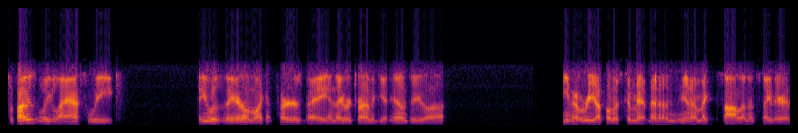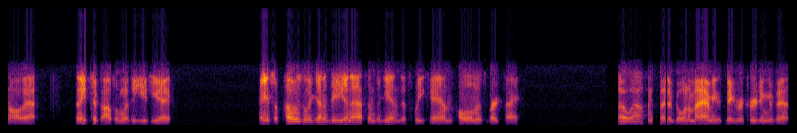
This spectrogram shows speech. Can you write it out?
supposedly last week he was there on like a Thursday, and they were trying to get him to, uh you know, re up on his commitment and you know make it solid and stay there and all that. Then he took off and went to UGA. And he's supposedly going to be in Athens again this weekend on his birthday Oh wow. instead of going to Miami's big recruiting event.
